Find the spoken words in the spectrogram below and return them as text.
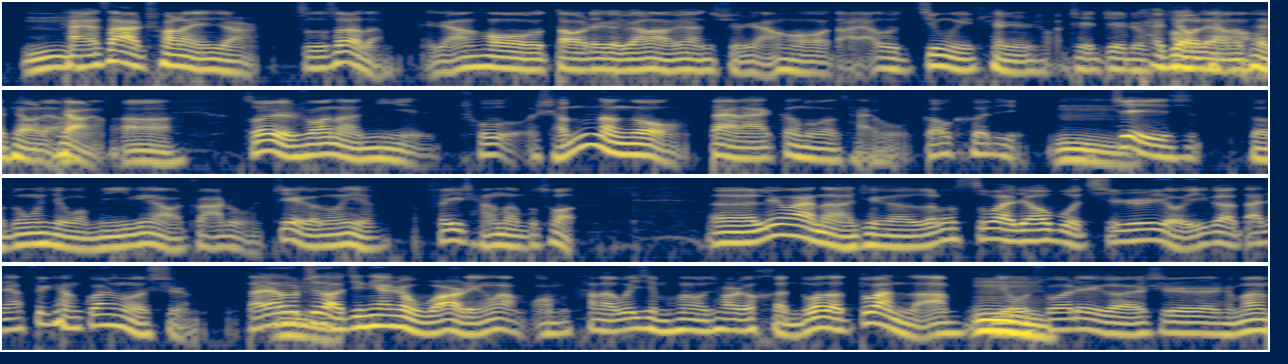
嗯，凯撒穿了一件紫色的，然后到这个元老院去，然后大家都惊为天人，说这这这太漂亮了，太漂亮，漂亮。啊！所以说呢，你出什么能够带来更多的财富？高科技，嗯，这个东西我们一定要抓住，这个东西非常的不错。呃，另外呢，这个俄罗斯外交部其实有一个大家非常关注的事，大家都知道今天是五二零了，我们看到微信朋友圈有很多的段子啊，嗯有说这个是什么，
